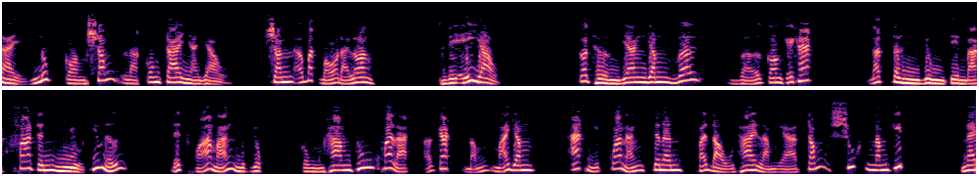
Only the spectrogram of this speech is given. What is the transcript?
này lúc còn sống là con trai nhà giàu, sanh ở Bắc Bộ Đài Loan. Vì ý giàu, có thường gian dâm với vợ con kẻ khác, đã từng dùng tiền bạc phá trên nhiều thiếu nữ để thỏa mãn nhục dục cùng ham thú khoái lạc ở các động mãi dâm ác nghiệp quá nặng cho nên phải đầu thai làm gà trống suốt năm kiếp. Nay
